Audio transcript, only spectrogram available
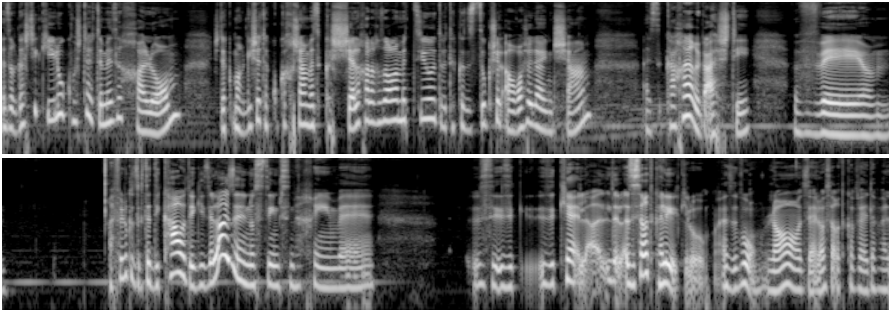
אז הרגשתי כאילו, כמו שאתה יוצא מאיזה חלום, שאתה מרגיש שאתה כל כך שם, ואז קשה לך לחזור למציאות, ואתה כזה סוג של הראש עדיין שם. אז ככה הרגשתי, ואפילו כזה קצת דיכא אותי, כי זה לא איזה נושאים שמחים, ו... זה, זה, זה כן, לא, זה, זה סרט קליל, כאילו, עזבו, לא, זה לא סרט כבד, אבל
